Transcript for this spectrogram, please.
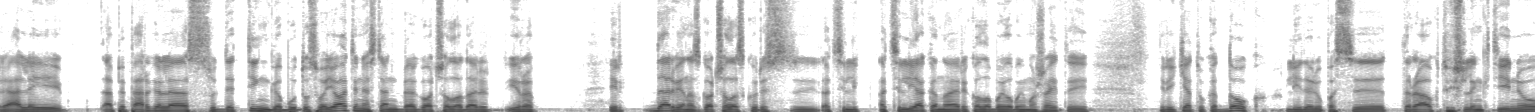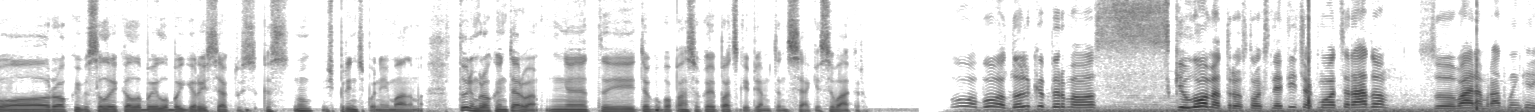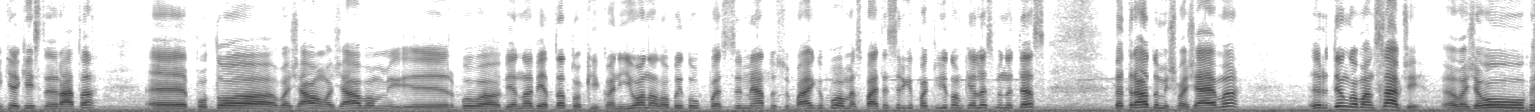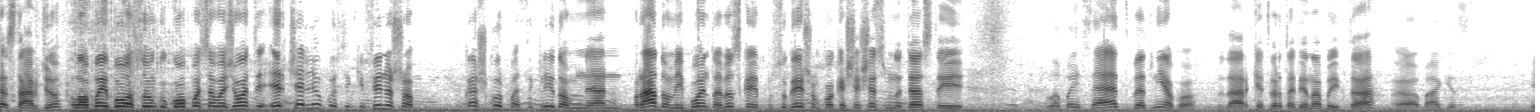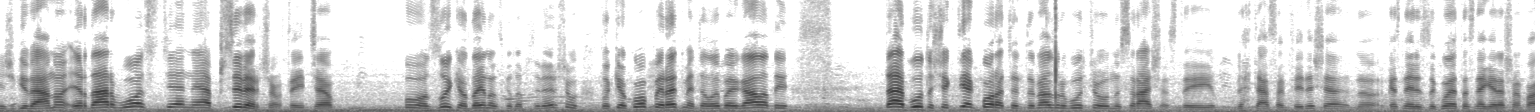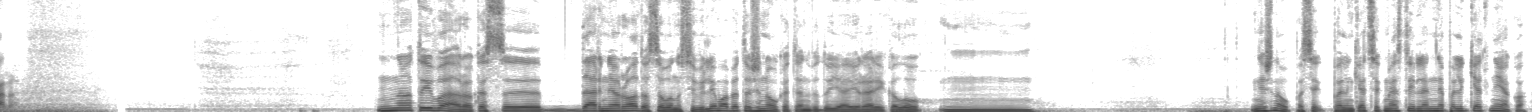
realiai apie pergalę sudėtinga būtų svajoti, nes ten be Gočalo dar yra Ir dar vienas Gočalas, kuris atsili- atsilieka nuo Eriko labai labai mažai, tai reikėtų, kad daug lyderių pasitrauktų iš lenktynių, o Rokui visą laiką labai labai gerai sektųsi, kas, na, nu, iš principo neįmanoma. Turim Roko intervą, e, tai tegu papasakoja pats, kaip jam ten sekėsi vakar. Buvo, buvo dulkių, pirmas kilometras toks netyčia akmuo atsirado, suvarėm ratlankį, reikėjo keisti ratą. E, po to važiavom, važiavom ir buvo viena vieta, tokį kanjoną, labai daug pasimetusių bagių buvo, mes patys irgi paklydom kelias minutės, bet radom išvažiavimą ir dingo man stabdžiai. E, Važiavau be stabdžių, labai buvo sunku kopose važiuoti ir čia likus iki finišo kažkur pasiklydom, ne, radom veipointą viską, sugaišom kokias šešias minutės, tai labai set, bet nieko. Dar ketvirta diena baigta, e, bagis išgyveno ir dar vos čia neapsiverčiau. Tai čia buvo zuikio dainas, kad apsiverčiau. Tokie kopai ir atmetė labai galą, tai dar būtų šiek tiek porą centimetrų būčiau nusirašęs. Tai bet esam finišę, nu, kas nerizikuoja, tas negeria šampano. Na tai va, Rokas e, dar nerodo savo nusivylimą, bet aš žinau, kad ten viduje yra reikalų. Mm. Nežinau, pasiek, palinkėti sėkmės, tai ne- nepalinkėti nieko.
